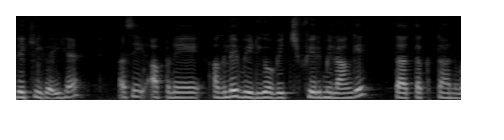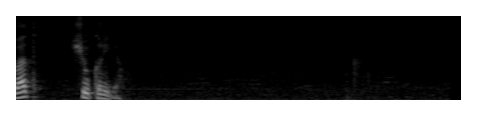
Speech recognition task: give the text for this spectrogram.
ਲਿਖੀ ਗਈ ਹੈ। ਅਸੀਂ ਆਪਣੇ ਅਗਲੇ ਵੀਡੀਓ ਵਿੱਚ ਫਿਰ ਮਿਲਾਂਗੇ। ਤਦ ਤੱਕ ਧੰਨਵਾਦ। ਸ਼ੁਕਰੀਆ।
